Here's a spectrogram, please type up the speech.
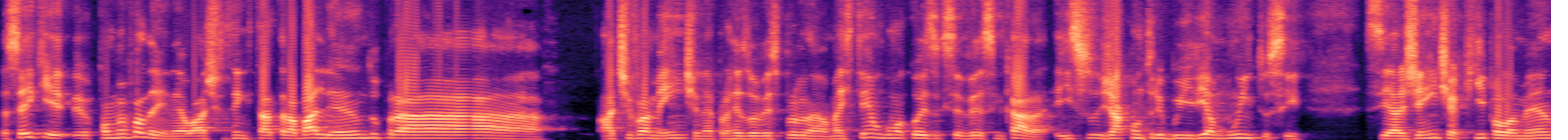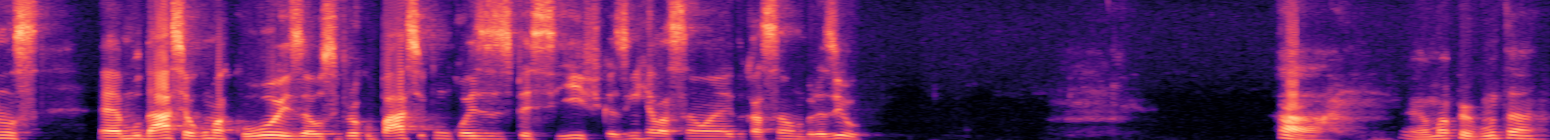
Eu sei que, como eu falei, né, eu acho que tem que estar tá trabalhando para ativamente, né, para resolver esse problema. Mas tem alguma coisa que você vê assim, cara, isso já contribuiria muito se, se a gente aqui, pelo menos, é, mudasse alguma coisa ou se preocupasse com coisas específicas em relação à educação no Brasil? Ah, é uma pergunta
